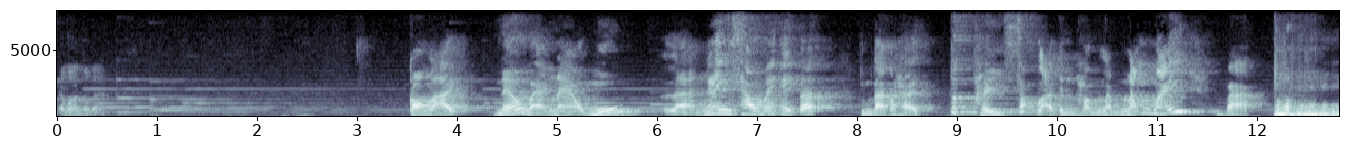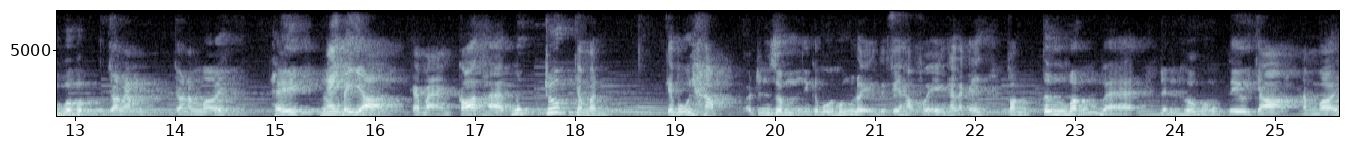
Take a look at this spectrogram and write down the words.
Cảm ơn các bạn. Còn lại, nếu bạn nào muốn là ngay sau mấy ngày tết, chúng ta có thể tức thì sốc lại tinh thần làm nóng máy và cho năm cho năm mới. Thì ngay bây giờ, các bạn có thể book trước cho mình cái buổi học ở trên zoom những cái buổi huấn luyện từ phía học viện, hay là cái phần tư vấn về định hướng và mục tiêu cho năm mới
